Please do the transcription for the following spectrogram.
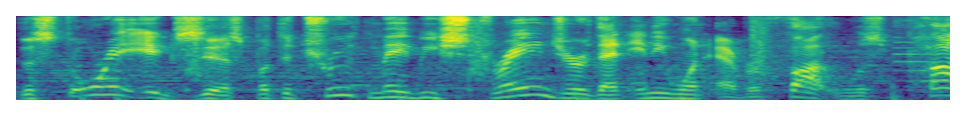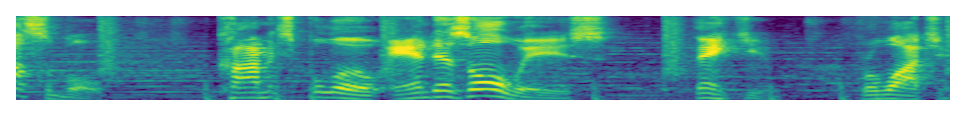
The story exists, but the truth may be stranger than anyone ever thought was possible. Comments below, and as always, Thank you for watching.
